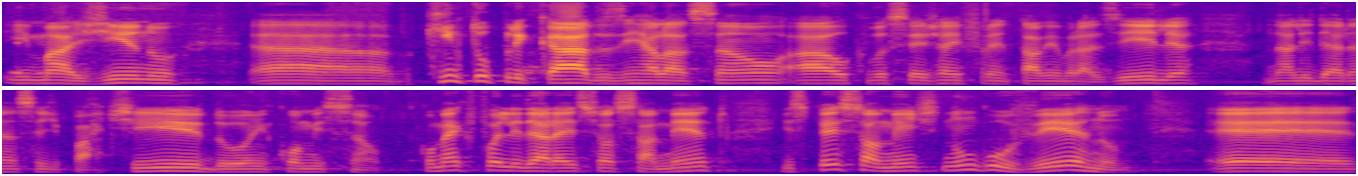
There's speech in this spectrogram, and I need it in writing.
imagino, uh, quintuplicadas em relação ao que você já enfrentava em Brasília, na liderança de partido ou em comissão? Como é que foi liderar esse orçamento, especialmente num governo é,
